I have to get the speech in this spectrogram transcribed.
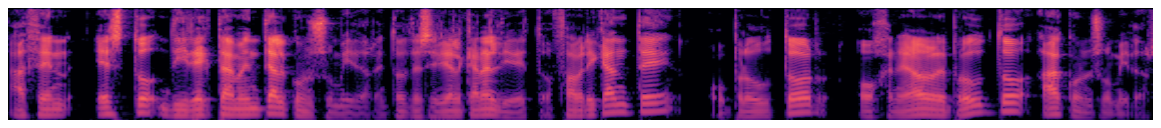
hacen esto directamente al consumidor. Entonces sería el canal directo, fabricante o productor o generador de producto a consumidor.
